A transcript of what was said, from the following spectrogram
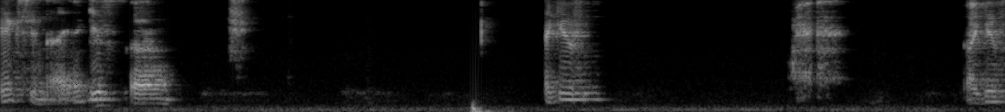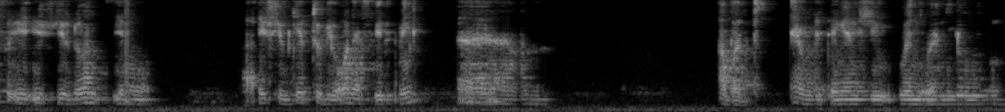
Action. I, I guess. Uh, I guess. I guess if you don't, you know, uh, if you get to be honest with me um, about everything, and you when when you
